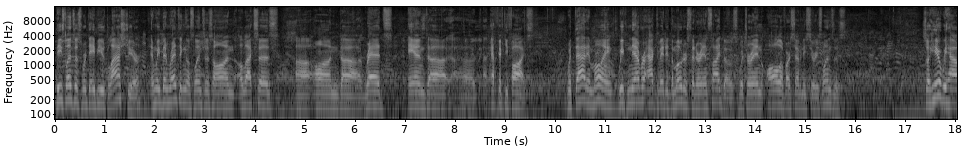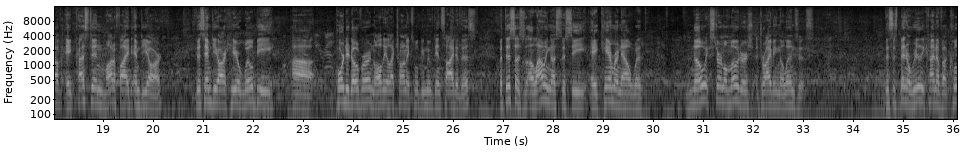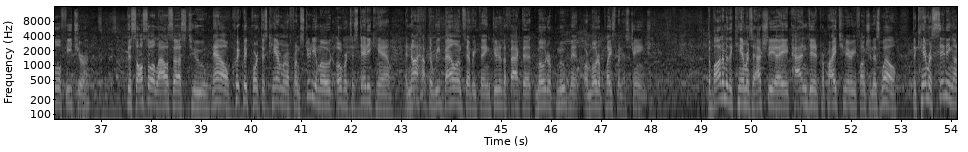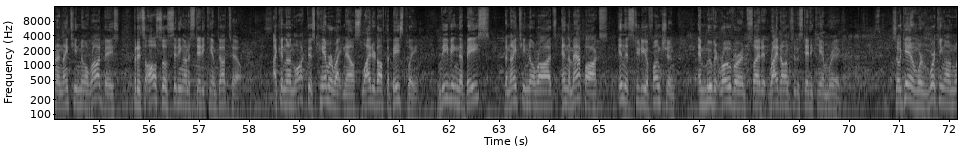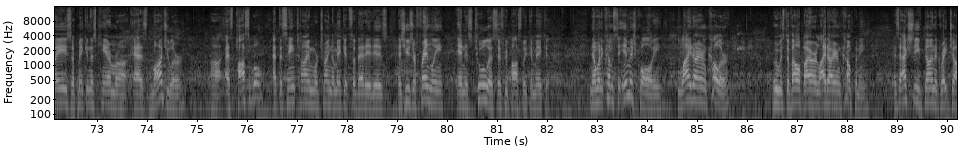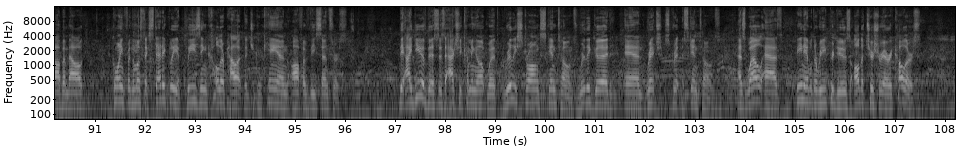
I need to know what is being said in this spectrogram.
these lenses were debuted last year, and we've been renting those lenses on Alexas, uh, on uh, Reds, and uh, uh F-55s. With that in mind, we've never activated the motors that are inside those, which are in all of our 70 series lenses. So here we have a Preston modified MDR. This MDR here will be uh, ported over and all the electronics will be moved inside of this. But this is allowing us to see a camera now with no external motors driving the lenses. This has been a really kind of a cool feature. This also allows us to now quickly port this camera from studio mode over to Steadicam and not have to rebalance everything due to the fact that motor movement or motor placement has changed. The bottom of the camera is actually a patented proprietary function as well the camera's sitting on a 19 mil rod base, but it's also sitting on a Steadicam dovetail. I can unlock this camera right now, slide it off the base plate, leaving the base, the 19 mil rods, and the matte box in the studio function, and move it over and slide it right onto the Steadicam rig. So again, we're working on ways of making this camera as modular uh, as possible. At the same time, we're trying to make it so that it is as user-friendly and as toolless as we possibly can make it. Now when it comes to image quality, Light Iron Color, who was developed by our Light Iron company, has actually done a great job about going for the most aesthetically pleasing color palette that you can can off of these sensors. The idea of this is actually coming up with really strong skin tones, really good and rich skin tones, as well as being able to reproduce all the tertiary colors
